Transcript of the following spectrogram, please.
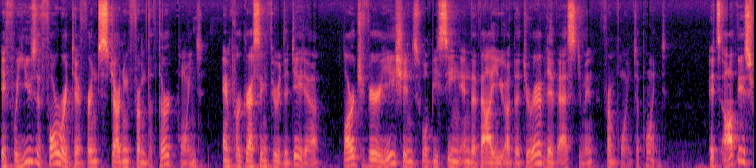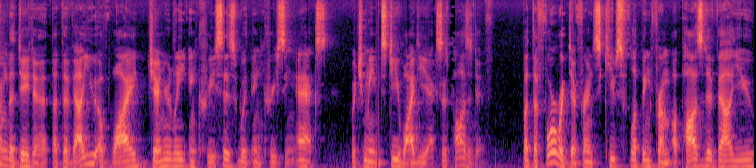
If we use a forward difference starting from the third point and progressing through the data, large variations will be seen in the value of the derivative estimate from point to point. It's obvious from the data that the value of y generally increases with increasing x, which means dy dx is positive but the forward difference keeps flipping from a positive value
